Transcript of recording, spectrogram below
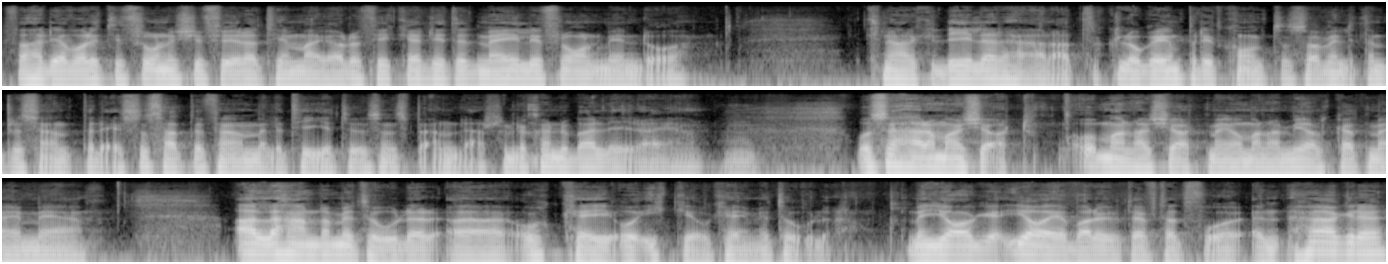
För hade jag varit ifrån i 24 timmar, ja då fick jag ett litet mail ifrån min då knarkdealer här att logga in på ditt konto så har vi en liten present till dig. Så satt det fem eller 10 000 spänn där. Så nu kan du börja lira igen. Mm. Och så här har man kört. Och man har kört mig och man har mjölkat mig med allehanda metoder, uh, okej okay och icke okej okay metoder. Men jag, jag är bara ute efter att få en högre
